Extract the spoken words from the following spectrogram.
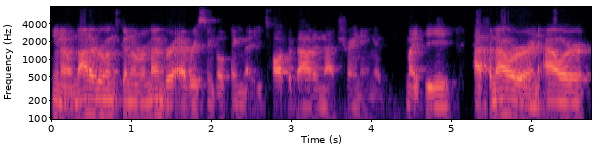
you know, not everyone's going to remember every single thing that you talk about in that training. It might be half an hour or an hour.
